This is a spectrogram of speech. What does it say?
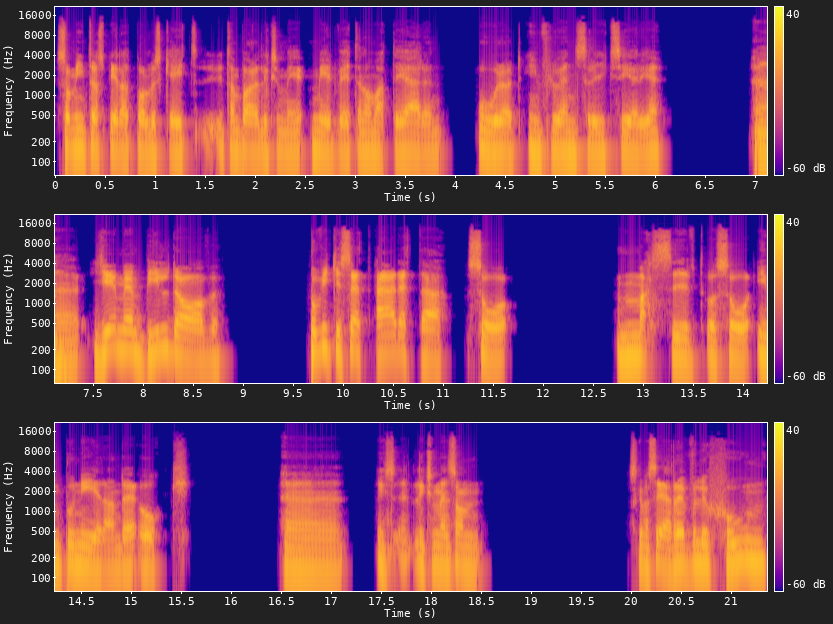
som inte har spelat Baldur's Gate utan bara liksom är medveten om att det är en oerhört influensrik serie. Mm. Uh, ge mig en bild av på vilket sätt är detta så massivt och så imponerande och uh, liksom en sån, ska man säga, revolution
